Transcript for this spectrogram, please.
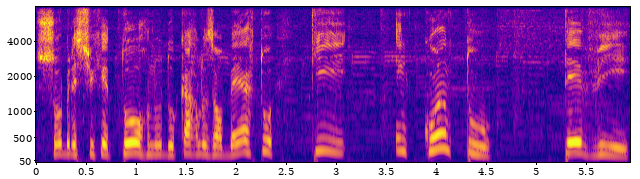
sobre este retorno do Carlos Alberto, que enquanto teve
